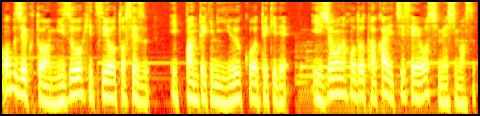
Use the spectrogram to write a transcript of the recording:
オブジェクトは水を必要とせず一般的に友好的で異常なほど高い知性を示します。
